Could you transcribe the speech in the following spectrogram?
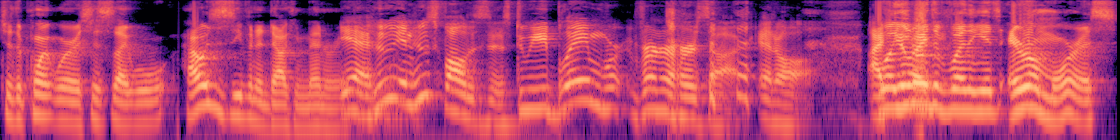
to the point where it's just like, well, how is this even a documentary? Yeah, who and whose fault is this? Do we blame Werner Herzog at all? I well, you know like, what the funny thing is, Errol Morris.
